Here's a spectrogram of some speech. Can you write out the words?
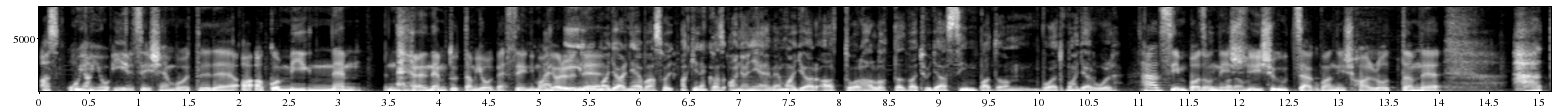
az olyan jó érzésem volt, de akkor még nem, nem tudtam jól beszélni magyarul. Hát élő de... magyar nyelv az, hogy akinek az anyanyelve magyar, attól hallottad, vagy hogy a színpadon volt magyarul? Hát színpadon, színpadon. És, és utcákban is hallottam, de Hát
